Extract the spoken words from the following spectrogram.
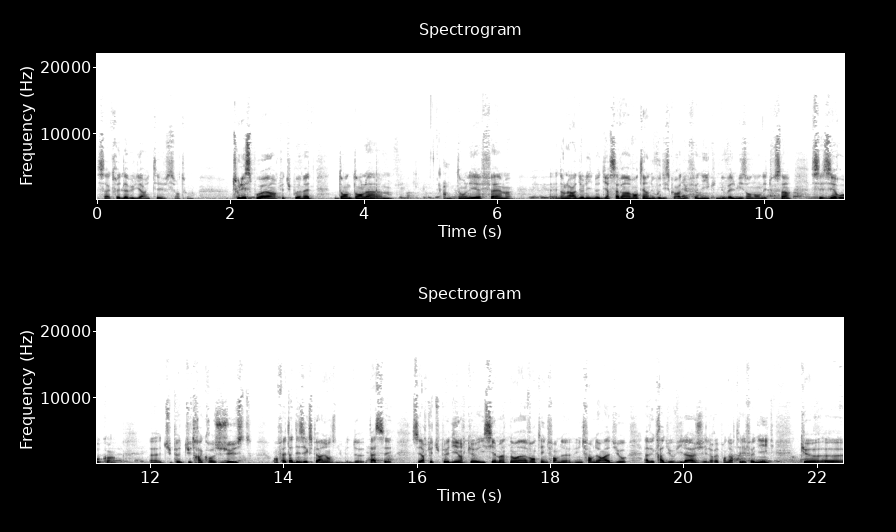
ça a créé de la vulgarité surtout. Tout l'espoir que tu pouvais mettre dans, dans la dans les FM, euh, dans la radio libre, de dire ça va inventer un nouveau discours radiophonique, une nouvelle mise en onde et tout ça, c'est zéro quoi. Euh, tu peux, tu te raccroches juste en fait à des expériences de passé. C'est-à-dire que tu peux dire que ici et maintenant a inventé une forme de, radio avec Radio Village et le répondeur téléphonique, que euh,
